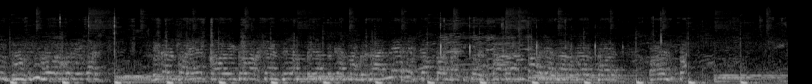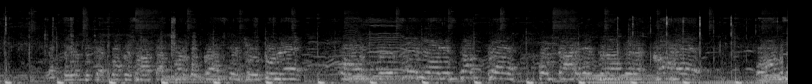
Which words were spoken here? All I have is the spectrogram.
ताकि दूसरी बॉल को निकल पड़े पॉइंट ऑप्शन से लंबी लंबी कदमों के साथ लेग स्टम्प पर बचते इस बार अंतर के साथ बॉल पर और इस बार लंबे लंबे के साथ अंतर को क्रॉस के छोटू ने और दूसरे लेग स्टम्प पे को टारगेट बना के रखा है पर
